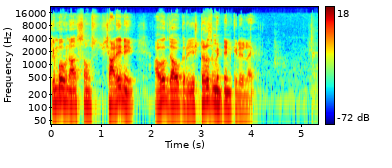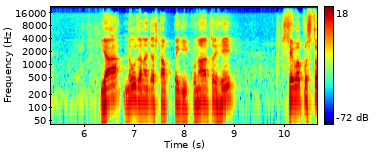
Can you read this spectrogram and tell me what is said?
किंबहुना संस शाळेने आवक जावक रजिस्टरच मेंटेन केलेलं नाही. या नऊ जणांच्या स्टाफपैकी कुणाचंही सेवा पुस्तक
